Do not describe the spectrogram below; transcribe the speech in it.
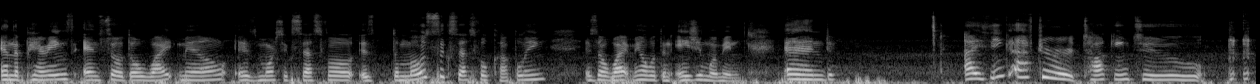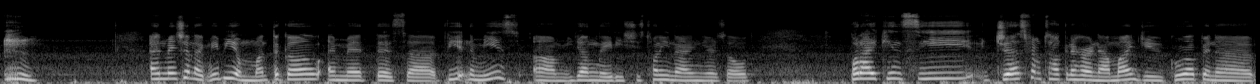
and the pairings. And so the white male is more successful is the most successful coupling is a white male with an asian woman. And i think after talking to i mentioned like maybe a month ago i met this uh, vietnamese um, young lady. She's 29 years old but i can see just from talking to her now mind you grew up in a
